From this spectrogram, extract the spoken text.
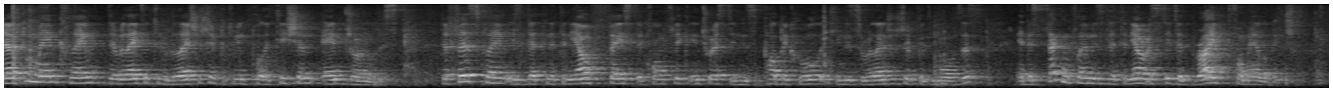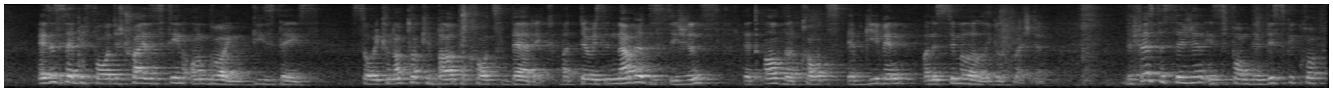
there are two main claims related to the relationship between politician and journalist. The first claim is that Netanyahu faced a conflict interest in his public role in his relationship with Moses, and the second claim is Netanyahu received a bribe from Elovich. As I said before, the trial is still ongoing these days. So we cannot talk about the court's verdict, but there is another decisions that other courts have given on a similar legal question. The first decision is from the district court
